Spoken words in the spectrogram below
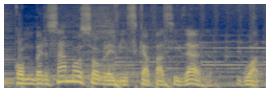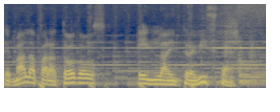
Conversamos sobre discapacidad. Guatemala para Todos en la entrevista.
